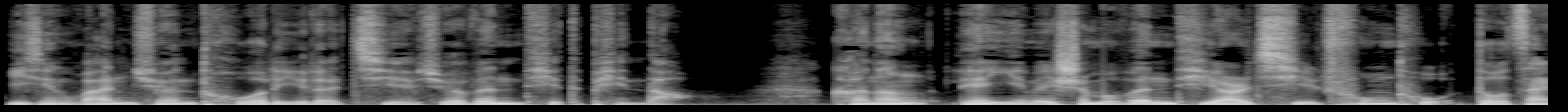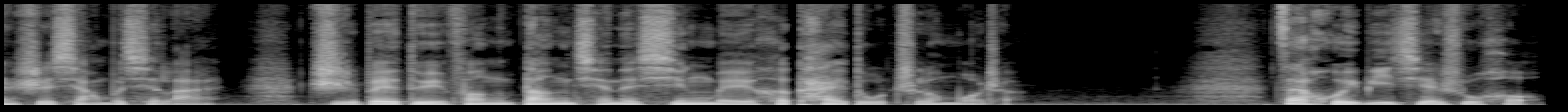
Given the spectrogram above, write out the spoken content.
已经完全脱离了解决问题的频道，可能连因为什么问题而起冲突都暂时想不起来，只被对方当前的行为和态度折磨着。在回避结束后，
